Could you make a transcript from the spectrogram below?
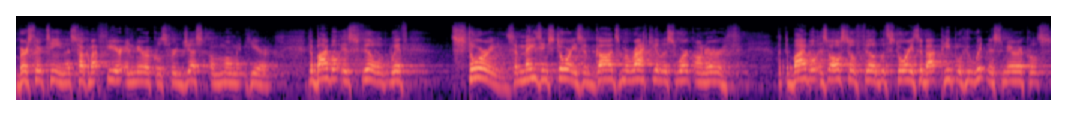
Verse 13, let's talk about fear and miracles for just a moment here. The Bible is filled with stories, amazing stories of God's miraculous work on earth. But the Bible is also filled with stories about people who witnessed miracles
